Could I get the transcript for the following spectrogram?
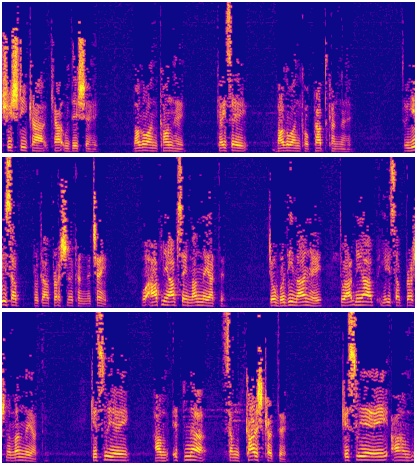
सृष्टि का क्या उद्देश्य है, भगवान कौन है, कैसे भगवान को प्राप्त करना है। तो ये सब प्रकार प्रश्न करना चाहिए। वो अपने आप से मन में आते। जो बुद्धिमान है तो अपने आप ये सब प्रश्न मन में आते किस लिए हम इतना संघर्ष करते हैं? किस लिए हम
